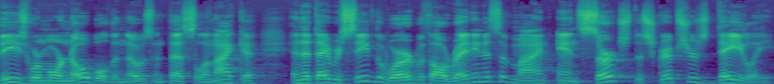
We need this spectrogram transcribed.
These were more noble than those in Thessalonica, in that they received the word with all readiness of mind and searched the scriptures daily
